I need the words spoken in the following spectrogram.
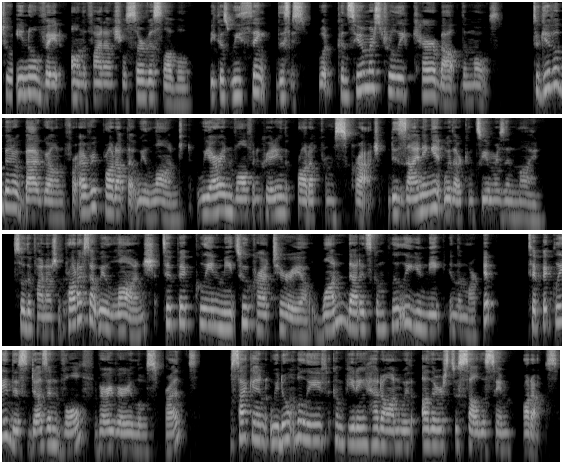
to innovate on the financial service level because we think this is what consumers truly care about the most. To give a bit of background, for every product that we launched, we are involved in creating the product from scratch, designing it with our consumers in mind. So the financial products that we launch typically meet two criteria. One, that is completely unique in the market. Typically, this does involve very, very low spreads. Second, we don't believe competing head on with others to sell the same products.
